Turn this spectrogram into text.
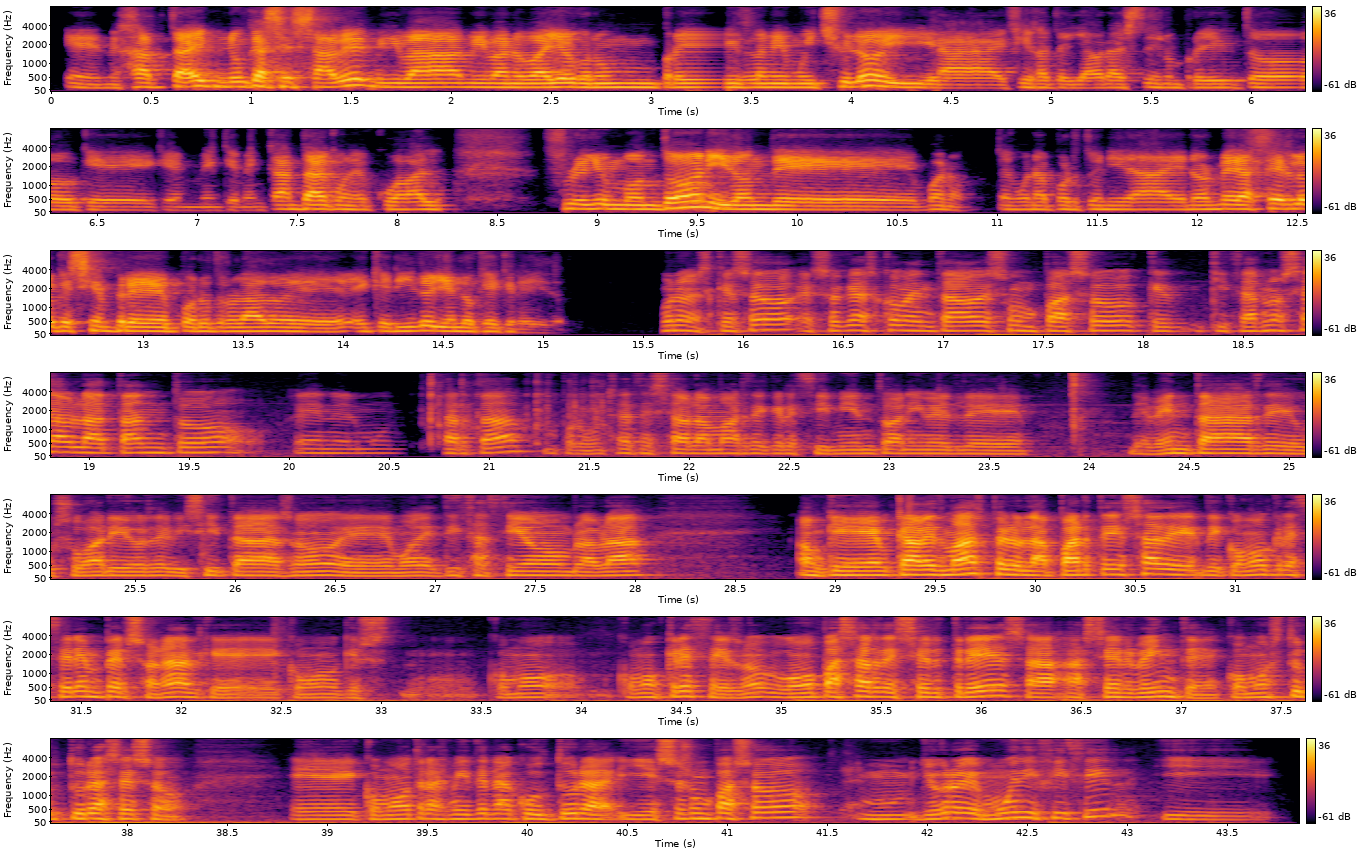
en HubType. Nunca se sabe. Me iba, me iba a Nueva York con un proyecto también muy chulo y, fíjate, y ahora estoy en un proyecto que, que, me, que, me, encanta, con el cual fluye un montón y donde, bueno, tengo una oportunidad enorme de hacer lo que siempre, por otro lado, he, querido y en lo que he creído. Bueno, es que eso, eso que has comentado es un paso que quizás no se habla tanto en el mundo startup, porque muchas veces se habla más de crecimiento a nivel de, de ventas, de usuarios, de visitas, ¿no? Eh, monetización, bla, bla. Aunque cada vez más, pero la parte esa de, cómo crecer en personal, que, cómo, que, cómo, cómo creces, ¿no? Cómo pasar de ser 3 a, ser 20, cómo estructuras eso, eh, cómo transmites la cultura. Y eso es un paso, mm, yo creo que muy difícil y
